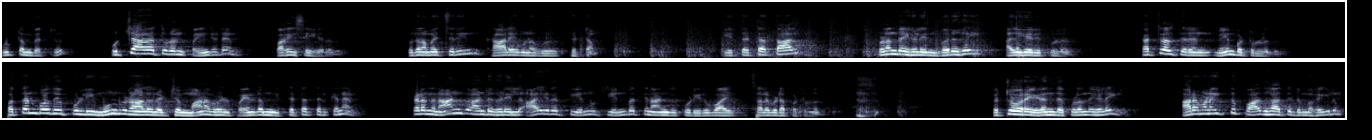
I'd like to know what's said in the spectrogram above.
ஊட்டம் பெற்று உற்சாகத்துடன் பயின்றிட வகை செய்கிறது. முதலமைச்சரின் காலை உணவு திட்டம். இத்திட்டத்தால் குழந்தைகளின் வருகை அதிகரித்துள்ளது. கற்றல் திறன் மேம்பட்டுள்ளது. பத்தொன்பது புள்ளி மூன்று நாலு லட்சம் மாணவர்கள் பயனிடும் இத்திட்டத்திற்கென கடந்த நான்கு ஆண்டுகளில் ஆயிரத்தி எண்ணூற்றி எண்பத்தி நான்கு கோடி ரூபாய் செலவிடப்பட்டுள்ளது. பெற்றோரை இழந்த குழந்தைகளை அரவணைத்து பாதுகாத்திடும் வகையிலும்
